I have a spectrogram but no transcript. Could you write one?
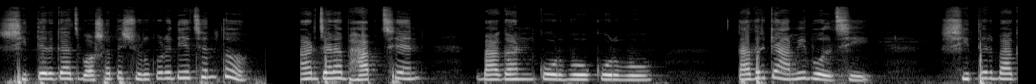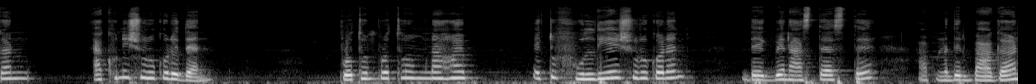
শীতের গাছ বসাতে শুরু করে দিয়েছেন তো? আর যারা ভাবছেন, বাগান করব করব, তাদেরকে আমি বলছি, শীতের বাগান এখনই শুরু করে দেন। প্রথম প্রথম না হয় একটু ফুল দিয়েই শুরু করেন। দেখবেন আস্তে আস্তে আপনাদের বাগান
